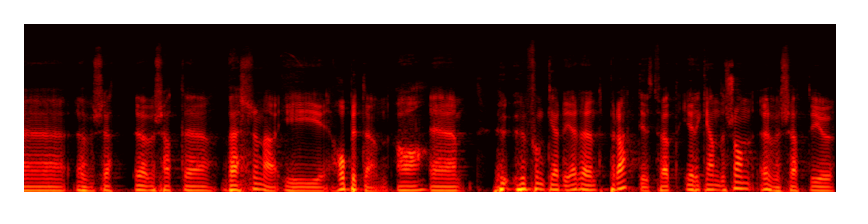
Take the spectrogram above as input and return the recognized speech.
eh översatt, översatte verserna i Hobbiten, ja. eh, hur, hur funkar det rent praktiskt? För att Erik Andersson översatte ju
